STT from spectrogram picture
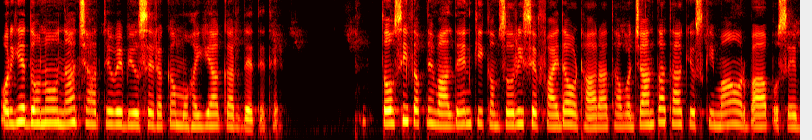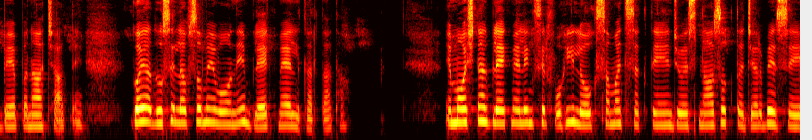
और ये दोनों ना चाहते हुए भी उसे रकम मुहैया कर देते थे। तोसीफ़ अपने वालदेन की कमज़ोरी से फ़ायदा उठा रहा था। वो जानता था कि उसकी माँ और बाप उसे बेपनाह चाहते हैं। गोया दूसरे लफ्ज़ों में वो उन्हें ब्लैकमेल करता था। इमोशनल ब्लैकमेलिंग सिर्फ़ वही लोग समझ सकते हैं जो इस नाजुक तजर्बे से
